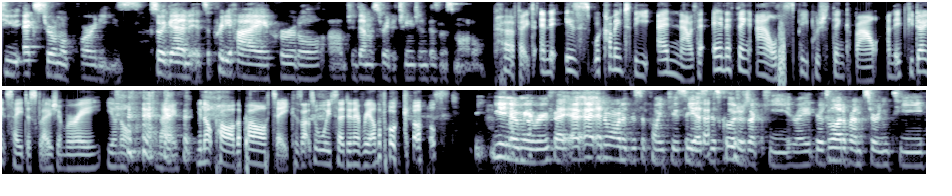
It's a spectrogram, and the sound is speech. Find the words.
to external parties. So again, it's a pretty high hurdle um, to demonstrate a change in business model. Perfect. And is we're coming to the end now. Is there anything else people should think about? And if you don't say disclosure, Marie, you're not you know, you're not part of the party because that's all we've said in every other podcast. You know me, Ruth. I, I, don't want to disappoint you. So yes, disclosures are key, right? There's a lot of uncertainty,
